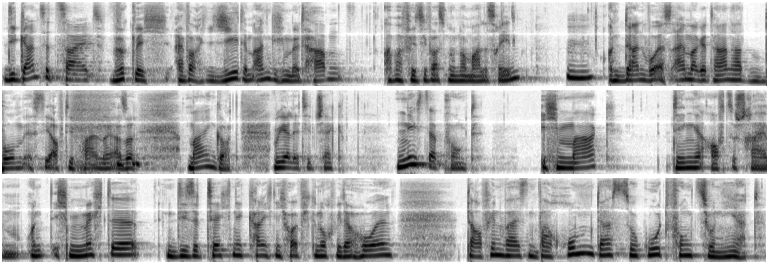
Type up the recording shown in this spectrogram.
die ganze Zeit wirklich einfach jedem angehimmelt haben, aber für sie war es nur normales Reden. Mhm. Und dann, wo er es einmal getan hat, bumm, ist sie auf die Palme. Also, mein Gott, Reality Check. Nächster Punkt. Ich mag Dinge aufzuschreiben und ich möchte diese Technik, kann ich nicht häufig genug wiederholen, darauf hinweisen, warum das so gut funktioniert.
